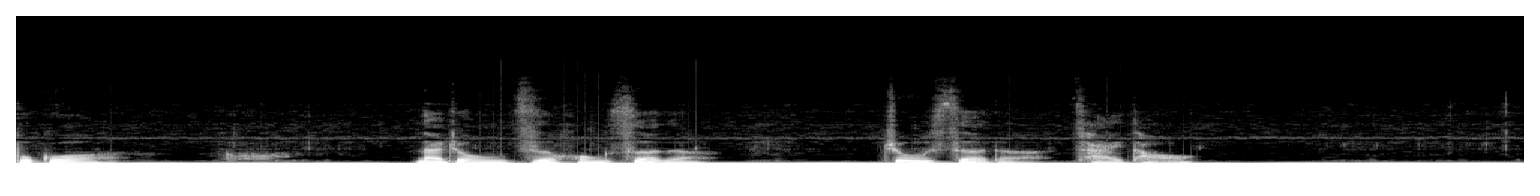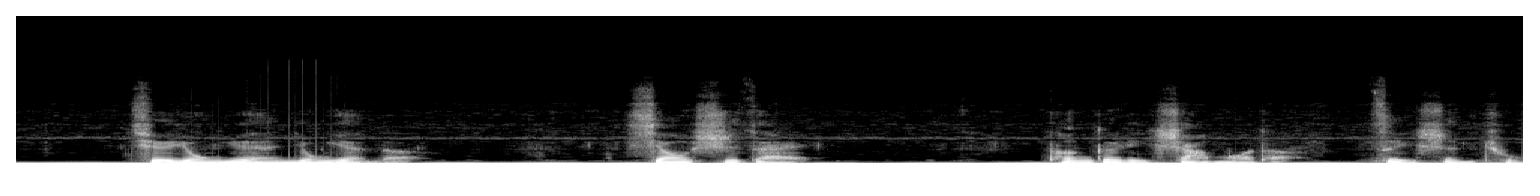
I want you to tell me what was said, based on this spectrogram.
不过，那种紫红色的、朱色的彩桃，却永远、永远的消失在腾格里沙漠的最深处。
